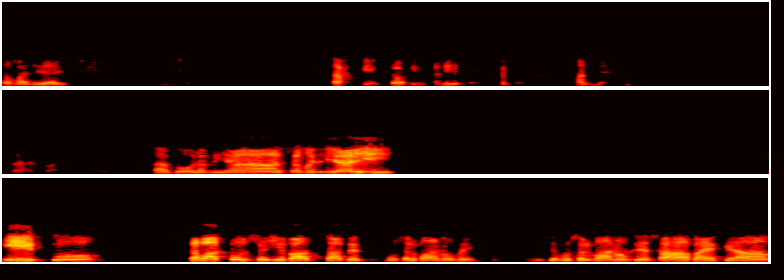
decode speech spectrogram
سمجھ نہیں آئی۔ تحقیق تو بول میاں سمجھ نہیں آئی۔ ایک تو تواتر سے یہ بات ثابت مسلمانوں میں کہ مسلمانوں کے صحابہ کرام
